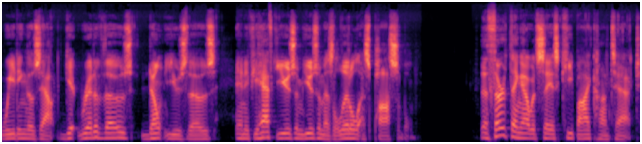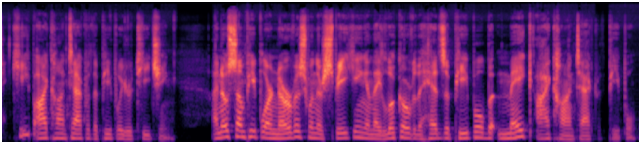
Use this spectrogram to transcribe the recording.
weeding those out. Get rid of those, don't use those. And if you have to use them, use them as little as possible. The third thing I would say is keep eye contact. Keep eye contact with the people you're teaching. I know some people are nervous when they're speaking and they look over the heads of people, but make eye contact with people.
